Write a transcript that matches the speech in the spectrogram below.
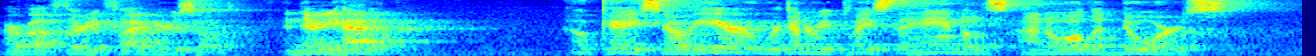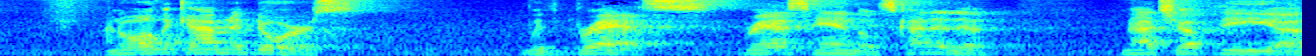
are about 35 years old. And there you have it. Okay, so here we're gonna replace the handles on all the doors, on all the cabinet doors with brass, brass handles, kind of to match up the uh,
